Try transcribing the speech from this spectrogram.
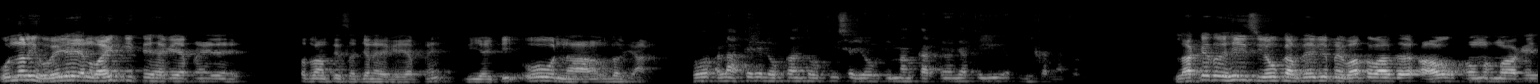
ਉਹਨਾਂ ਲਈ ਹੋਵੇ, ਜਿਹੜੇ ਇਨਵਾਈਟ ਕੀਤੇ ਹੈਗੇ ਆਪਣੇ ਜਿਹੜੇ ਪਦਵੰਤੇ ਸੱਜਣ ਹੈਗੇ ਆ ਆਪਣੇ ਵੀਆਈਪੀ ਉਹ ਨਾ ਉਧਰ ਜਾਣ। ਹੋਰ ਇਲਾਕੇ ਦੇ ਲੋਕਾਂ ਤੋਂ ਕੀ ਸਹਿਯੋਗ ਦੀ ਮੰਗ ਕਰਦੇ ਹੋ ਜਾਂ ਕੀ ਅਪੀਲ ਕਰਨਾ ਚਾਹੁੰਦੇ ਹੋ? ਇਲਾਕੇ ਤੋਂ ਇਹੀ ਸਹਿਯੋਗ ਕਰਦੇ ਆ ਵੀ ਆਪਣੇ ਵੱਧ ਤੋਂ ਵੱਧ ਆਓ ਹਮ ਹਮਾ ਕੇ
